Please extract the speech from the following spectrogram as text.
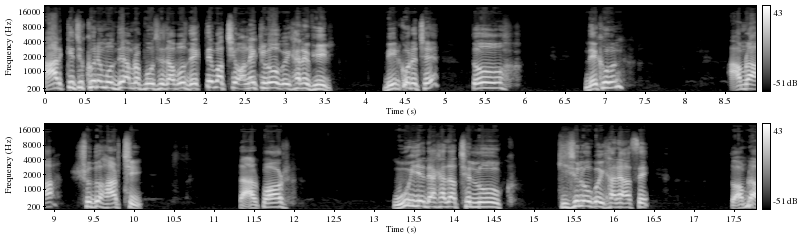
আর কিছুক্ষণের মধ্যে আমরা পৌঁছে যাব। দেখতে পাচ্ছি অনেক লোক এখানে ভিড় ভিড় করেছে। তো দেখুন, আমরা শুধু হাঁটছি। তারপর ওই যে দেখা যাচ্ছে লোক, কিছু লোক ওইখানে আছে। তো আমরা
